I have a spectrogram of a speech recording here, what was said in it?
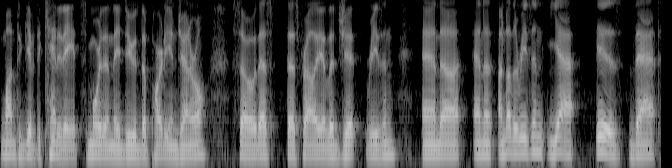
want to give to candidates more than they do the party in general. So that's that's probably a legit reason. And uh, and a, another reason, yeah, is that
